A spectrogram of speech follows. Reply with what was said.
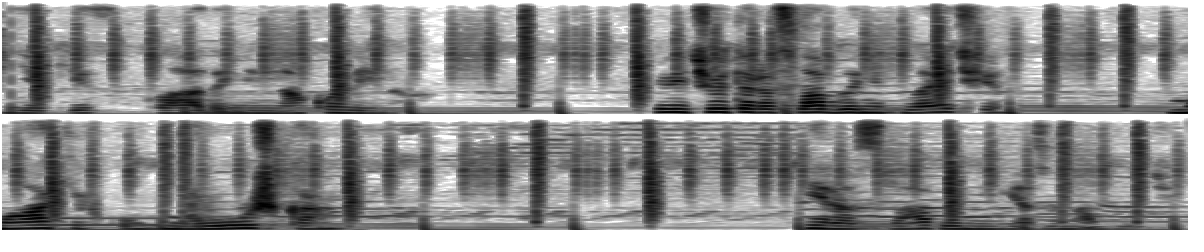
які складені на колінах. Відчуйте розслаблені плечі, маківку, вушка і розслаблені м'язи на обличчі.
